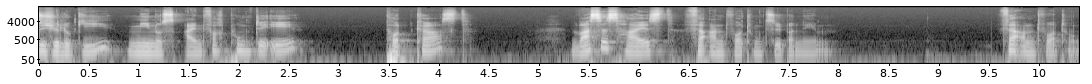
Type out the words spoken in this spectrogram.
psychologie-einfach.de Podcast Was es heißt, Verantwortung zu übernehmen. Verantwortung.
